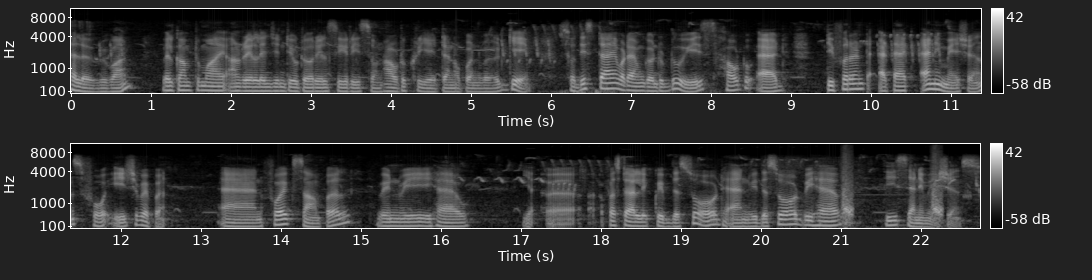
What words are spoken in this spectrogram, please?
Hello everyone, welcome to my Unreal Engine tutorial series on how to create an open world game. So this time what I am going to do is how to add different attack animations for each weapon. And for example, when we have yeah, uh, first I'll equip the sword and with the sword we have these animations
